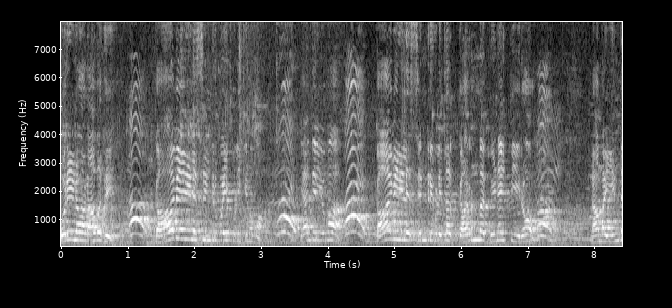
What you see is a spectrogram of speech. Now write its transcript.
ஒரு நாளாவது காவேரியில சென்று போய் குளிக்கணுமா? ஏன் தெரியுமா? காவிரியில சென்று குளித்தால் கர்ம வினை தீரும். நாம இந்த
